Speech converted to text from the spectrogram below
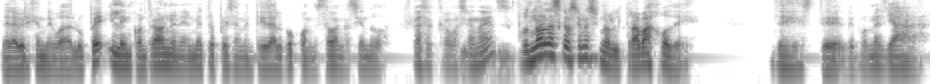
de la Virgen de Guadalupe y la encontraron en el metro precisamente Hidalgo cuando estaban haciendo, Las excavaciones. pues no las excavaciones, sino el trabajo de, de, este, de poner ya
